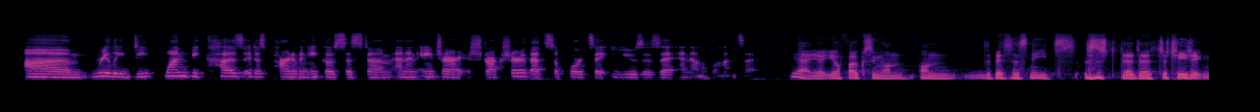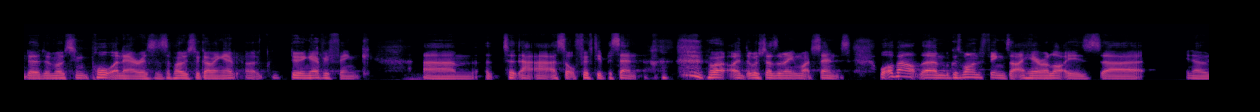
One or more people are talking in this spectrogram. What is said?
um, really deep one because it is part of an ecosystem and an HR structure that supports it, uses it, and implements it. Yeah you're, you're focusing on on the business needs. The, the strategic the, the, most important areas as opposed to going uh, doing everything um, to at, at sort of 50% which doesn't make much sense what about um, because one of the things that i hear a lot is uh, you know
